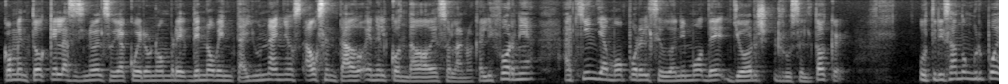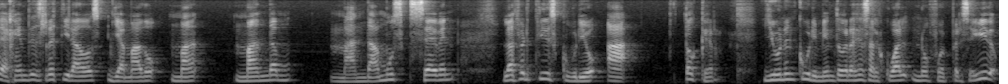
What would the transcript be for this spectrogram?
comentó que el asesino del zodiaco era un hombre de 91 años ausentado en el condado de Solano, California, a quien llamó por el seudónimo de George Russell Tucker. Utilizando un grupo de agentes retirados llamado Mandamus 7, Lafferty descubrió a Tucker y un encubrimiento gracias al cual no fue perseguido.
